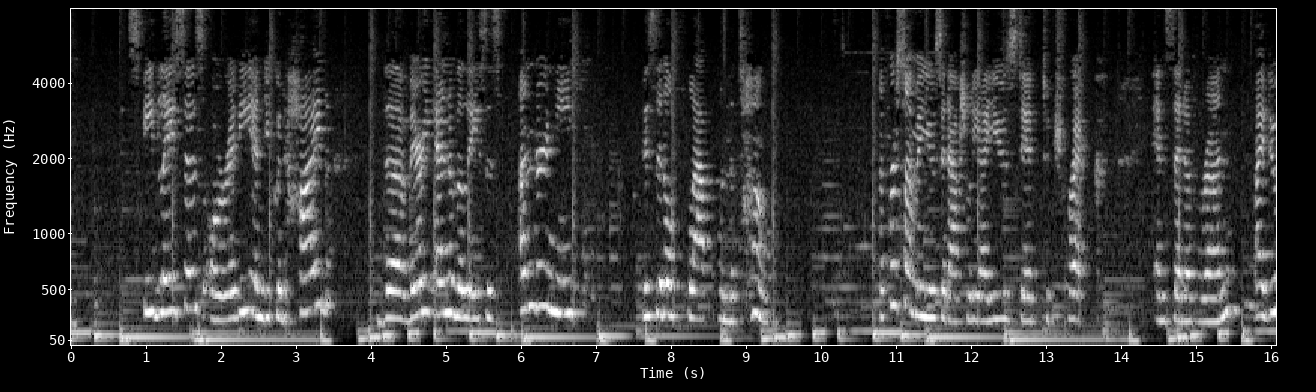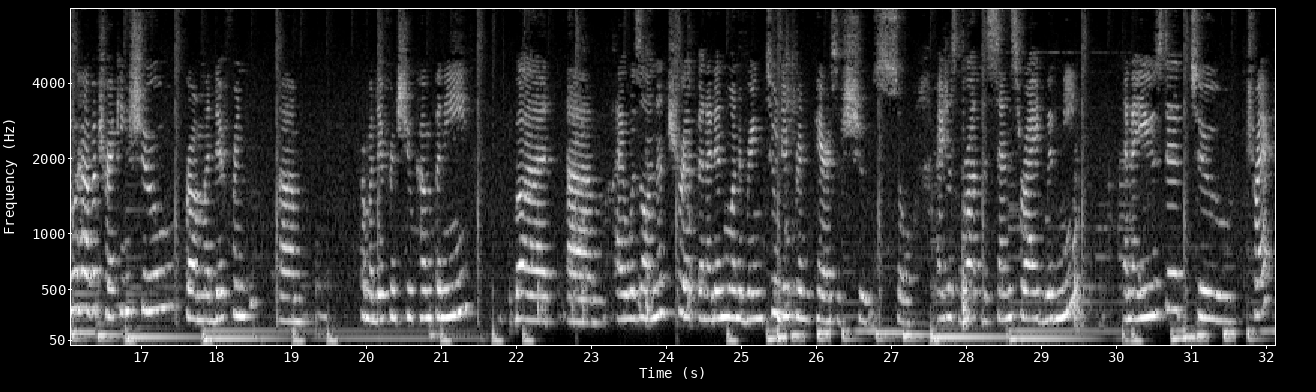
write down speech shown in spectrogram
speed laces already and you could hide the very end of the laces underneath this little flap on the tongue the first time I used it actually, I used it to trek instead of run. I do have a trekking shoe from a different um, from a different shoe company, but um, I was on a trip and I didn't want to bring two different pairs of shoes. So I just brought the Sense Ride with me and I used it to trek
